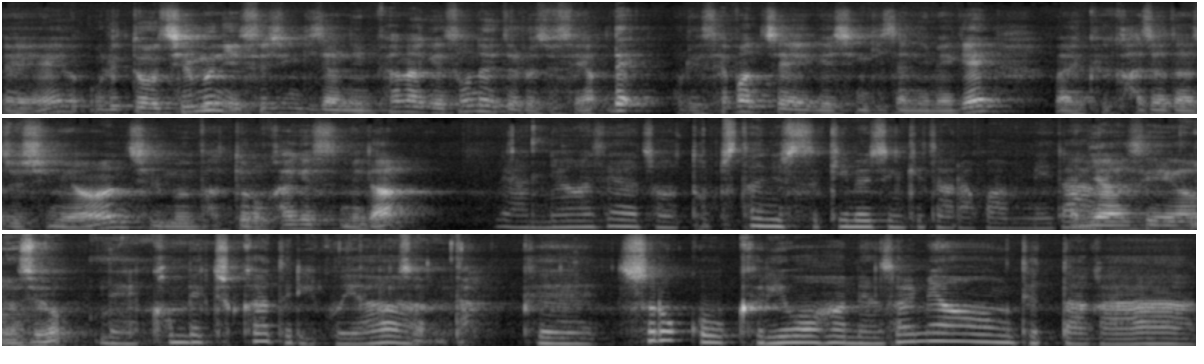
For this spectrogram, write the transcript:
네, 우리 또 질문이 있으신 기자님 편하게 손을 들어주세요. 네, 우리 세 번째 계신 기자님에게 마이크 가져다 주시면 질문 받도록 하겠습니다. 네 안녕하세요. 저 톱스타 뉴스 김효진 기자라고 합니다. 안녕하세요. 안녕하세요. 네 컴백 축하드리고요. 감사합니다. 그 수록곡 그리워하면 설명 듣다가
